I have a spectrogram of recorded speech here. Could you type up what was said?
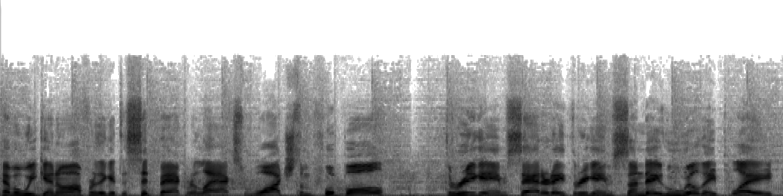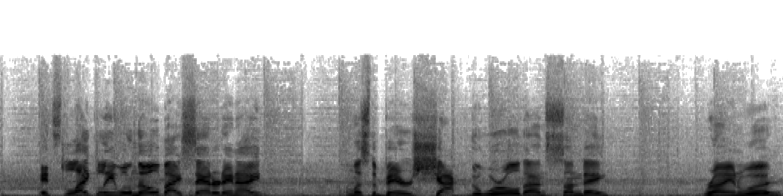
have a weekend off where they get to sit back, relax, watch some football. Three games Saturday, three games Sunday. Who will they play? It's likely we'll know by Saturday night, unless the Bears shock the world on Sunday. Ryan Wood.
